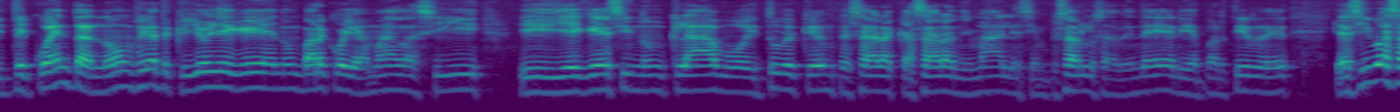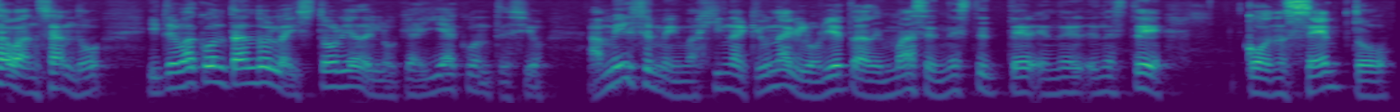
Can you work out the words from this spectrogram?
y te cuentan, ¿no? Fíjate que yo llegué en un barco llamado así y llegué sin un clavo y tuve que empezar a cazar animales y empezarlos a vender y a partir de... Y así vas avanzando y te va contando la historia de lo que allí aconteció. A mí se me imagina que una glorieta además en este, en, en este concepto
